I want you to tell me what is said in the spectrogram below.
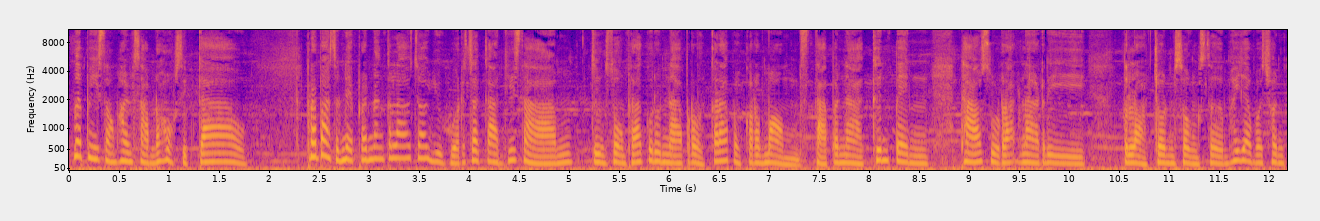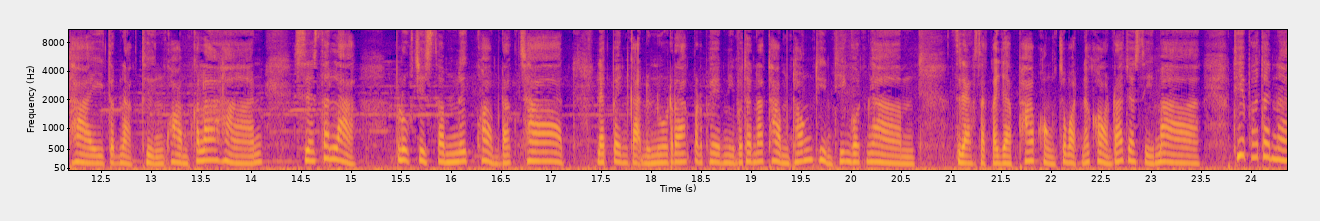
เมื่อปี 2369 พระบาทสมเด็จพระนั่งเกล้าเจ้าอยู่หัวรัชกาลที่ 3 จึงทรงพระกรุณาโปรดเกล้าโปรดกระหม่อม สถาปนาขึ้นเป็นท้าวสุรนารี ตลอดจนส่งเสริมให้เยาวชนไทยตระหนักถึงความกล้าหาญเสียสละ ปลุกจิตสำนึกความรักชาติ และเป็นการอนุรักษ์ประเพณีวัฒนธรรมท้องถิ่นที่งดงาม แสดงศักยภาพของจังหวัดนครราชสีมา ที่พัฒนา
